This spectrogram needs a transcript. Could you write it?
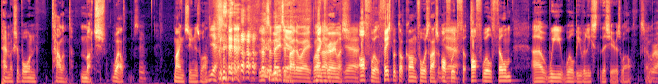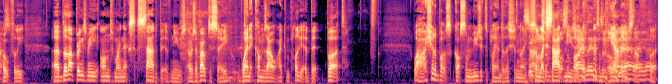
Pembrokeshire born talent much. Well, Soon. Mine soon as well. Yeah, looks amazing Yeah. by the way. Well Thank done. you very much. Yeah. Offworld, facebook.com forward slash Yeah. offworld, fi- offworld film. Uh, we will be released this year as well. So Congrats. hopefully. Uh, but that brings me on to my next sad bit of news. I was about to say, when it comes out, I can plug it a bit, but. Well, I should have got- got some music to play under this, shouldn't I? Some- Some, like sad some music, some piano Yeah, stuff. yeah, yeah. But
